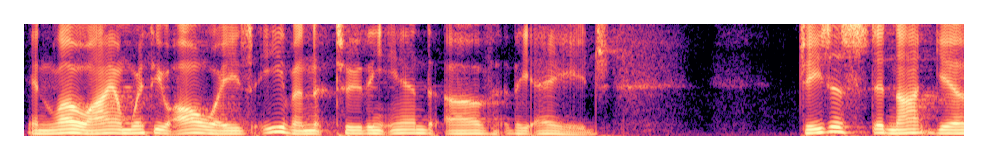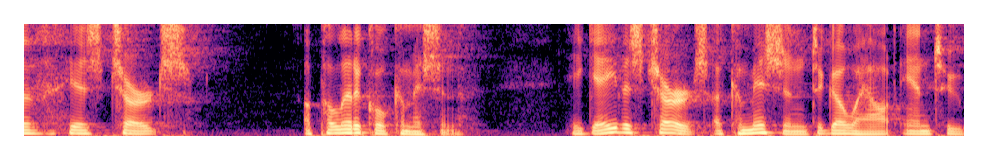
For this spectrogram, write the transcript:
And lo, I am with you always, even to the end of the age. Jesus did not give his church a political commission. He gave his church a commission to go out and to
